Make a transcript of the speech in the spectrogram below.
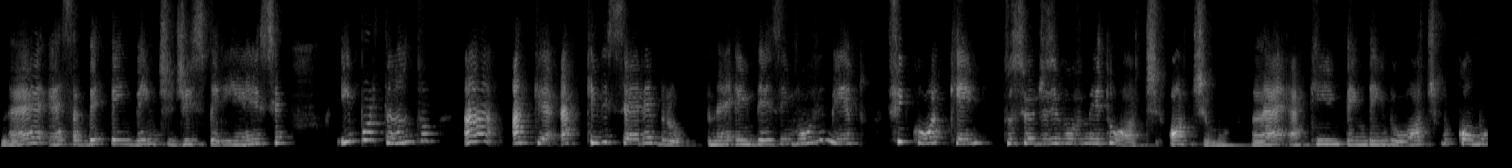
né? Essa dependente de experiência e, portanto, a, a, aquele cérebro né, em desenvolvimento ficou aquém do seu desenvolvimento ótimo, né? aqui entendendo ótimo como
